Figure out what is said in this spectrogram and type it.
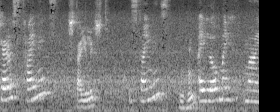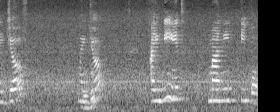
hair stylist, stylist. stylist. Mm-hmm. I love my my job. My Mhm. job. I meet many people.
